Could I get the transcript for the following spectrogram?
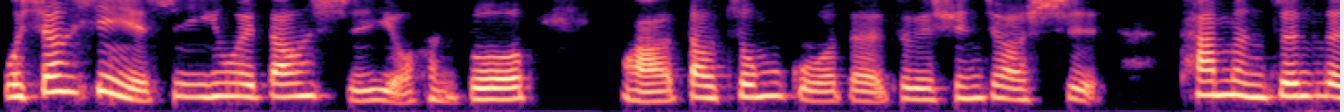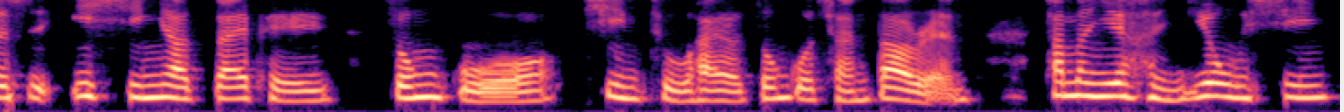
我相信也是因为当时有很多啊到中国的这个宣教士，他们真的是一心要栽培中国信徒，还有中国传道人，他们也很用心、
